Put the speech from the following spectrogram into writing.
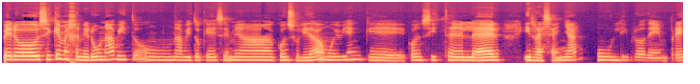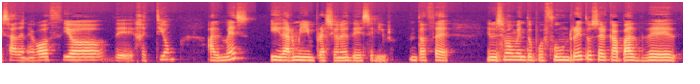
pero sí que me generó un hábito, un hábito que se me ha consolidado muy bien, que consiste en leer y reseñar un libro de empresa, de negocio, de gestión al mes y dar mis impresiones de ese libro. Entonces, en ese momento pues fue un reto ser capaz de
